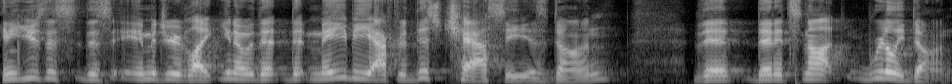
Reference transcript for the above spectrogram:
And he used this, this imagery of like, you know, that, that maybe after this chassis is done, that, that it's not really done.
